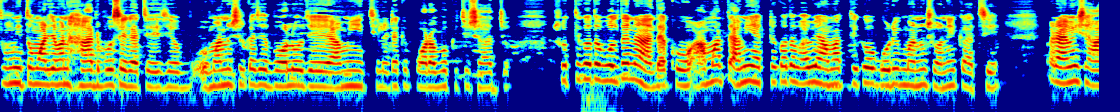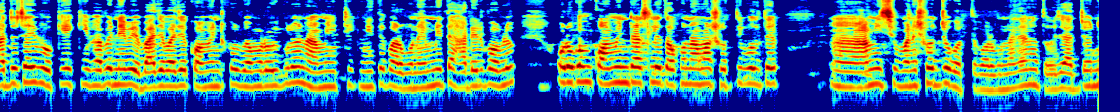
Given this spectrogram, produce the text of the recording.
তুমি তোমার যেমন হাট বসে গেছে, যে মানুষের কাছে বলো যে, আমি ছেলেটাকে পড়াবো কিছু সাহায্য। সত্যি কথা বলতে না, দেখো, আমার আমি একটা কথা ভাবি, আমার থেকেও গরিব মানুষ অনেক আছে। আর আমি সাহায্য চাইব, কে কীভাবে নেবে? বাজে বাজে কমেন্ট করবে, আমার ওইগুলো না আমি ঠিক নিতে পারব না। এমনিতে হার্টের প্রবলেম ওরকম কমেন্ট আসলে তখন আমার সত্যি বলতে আমি মানে সহ্য করতে পারব না, জানো তো? যার জন্য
